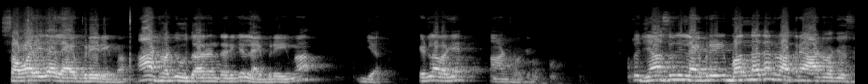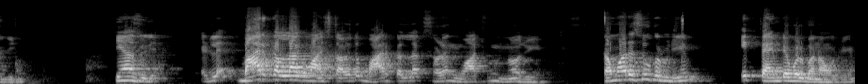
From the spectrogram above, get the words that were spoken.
સવારે જાય લાઇબ્રેરીમાં, આઠ વાગે ઉદાહરણ તરીકે લાઇબ્રેરીમાં ગયા. કેટલા વાગે? આઠ વાગે. તો જ્યાં સુધી લાઇબ્રેરી બંધ ના થાય ને રાત્રે આઠ વાગ્યા સુધી. ત્યાં સુધી. એટલે બાર કલાક વાંચતા હોય તો બાર કલાક સળંગ વાંચવું ન જોઈએ. તમારે શું કરવું જોઈએ? એક ટાઈમ ટેબલ બનાવવું જોઈએ.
